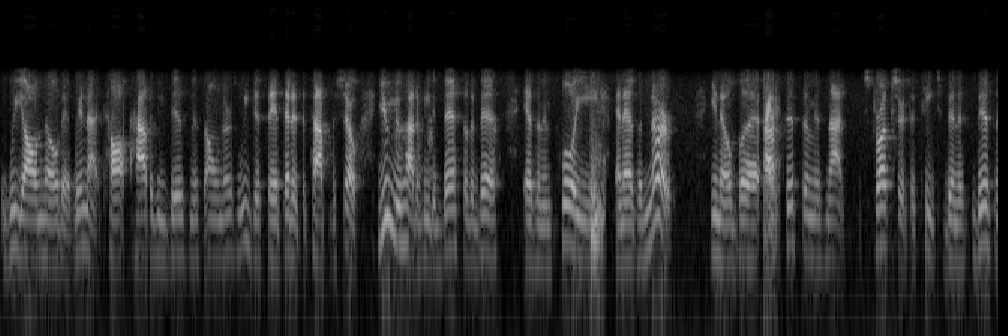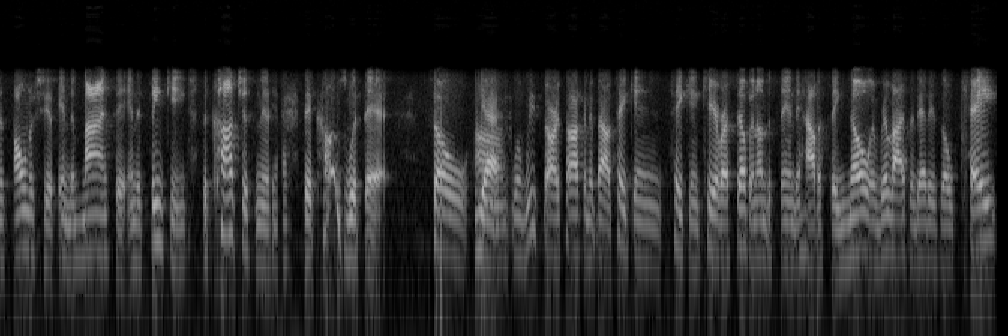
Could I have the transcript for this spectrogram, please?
we all know that we're not taught how to be business owners. We just said that at the top of the show. You knew how to be the best of the best as an employee and as a nurse. You know, but our system is not structured to teach business ownership and the mindset and the thinking, the consciousness Yes. that comes with that. So um, Yes. when we start talking about taking taking care of ourselves and understanding how to say no and realizing that it's okay,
